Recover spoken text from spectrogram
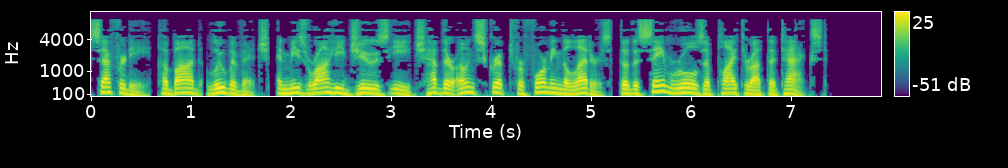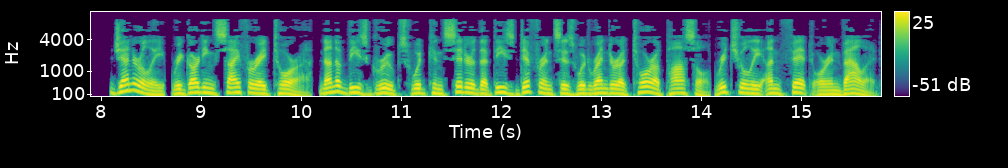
Sephardi, Chabad Lubavitch, and Mizrahi Jews each have their own script for forming the letters, though the same rules apply throughout the text. Generally, regarding Sifrei Torah, none of these groups would consider that these differences would render a Torah pasul ritually unfit or invalid.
